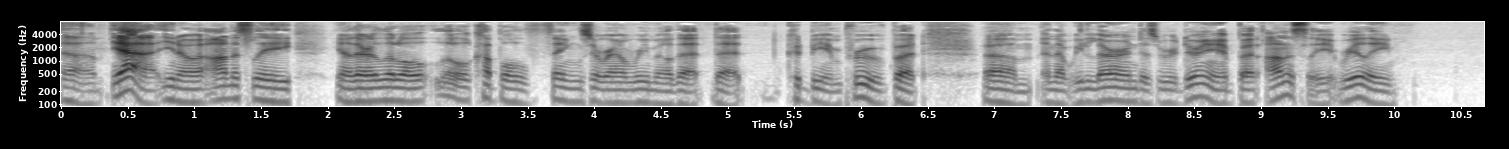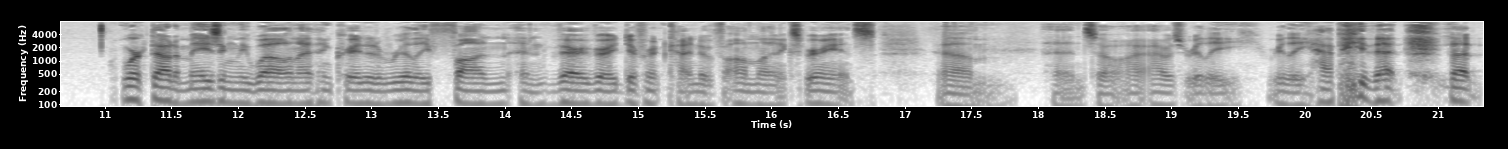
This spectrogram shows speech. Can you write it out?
um, yeah, you know, honestly, you know, there are little little couple things around Remo that that could be improved, but um, and that we learned as we were doing it. But honestly, it really worked out amazingly well, and I think created a really fun and very very different kind of online experience. Um, and so I, I was really, really happy that that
